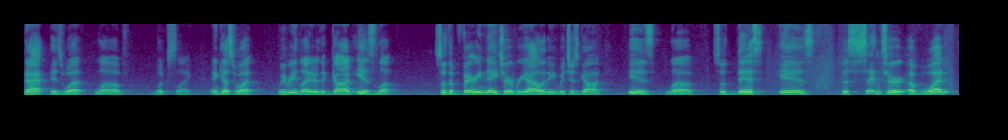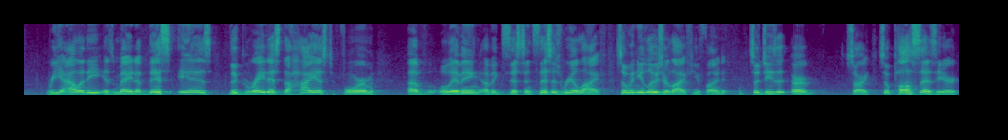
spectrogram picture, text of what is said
That is what love looks like. And guess what? We read later that God is love. So the very nature of reality, which is God, is love. So this is the center of what reality is made of. This is the greatest, the highest form of living, of existence. This is real life. So when you lose your life, you find it. So Jesus, or sorry, so Paul says here,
